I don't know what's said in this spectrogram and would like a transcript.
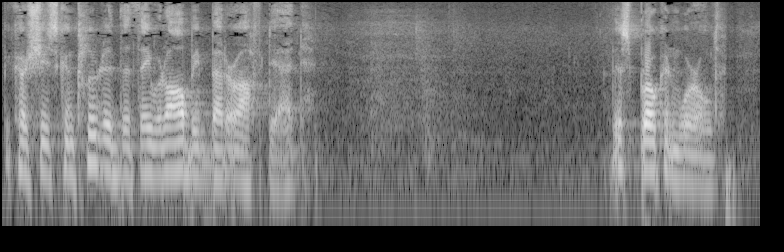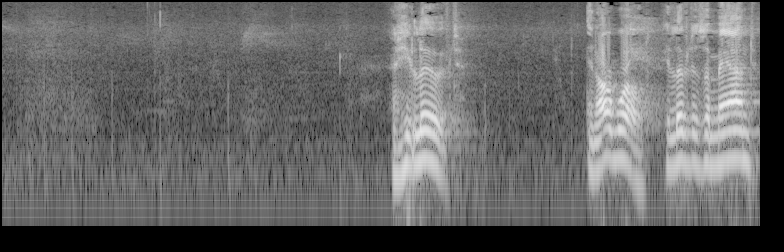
because she's concluded that they would all be better off dead. This broken world And he lived in our world. He lived as a man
